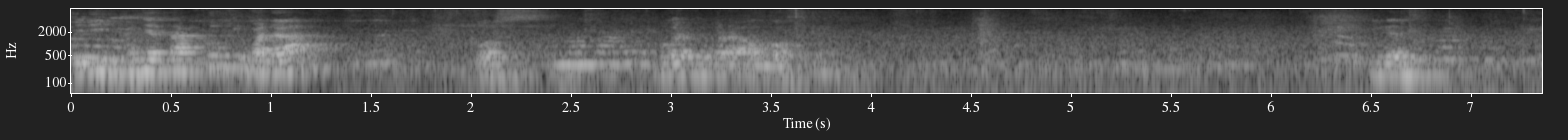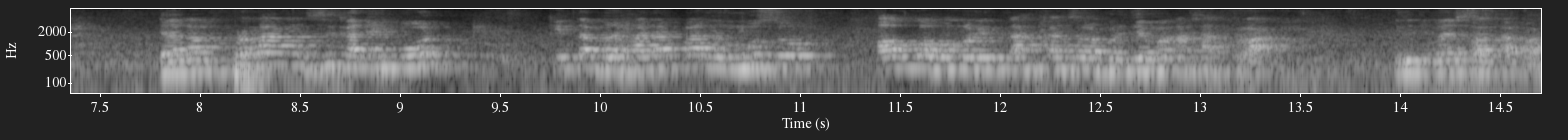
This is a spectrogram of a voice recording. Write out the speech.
Jadi hanya takut kepada Bos Bukan kepada Allah. Ingat. Dalam perang sekalipun Kita berhadapan dengan musuh Allah memerintahkan sholat berjamaah saat perang Ini namanya sholat apa?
